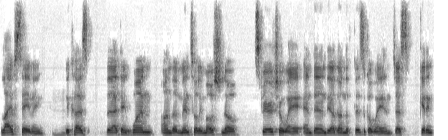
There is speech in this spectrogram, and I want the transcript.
life saving mm-hmm. because the, I think one on the mental, emotional, spiritual way, and then the other on the physical way, and just getting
